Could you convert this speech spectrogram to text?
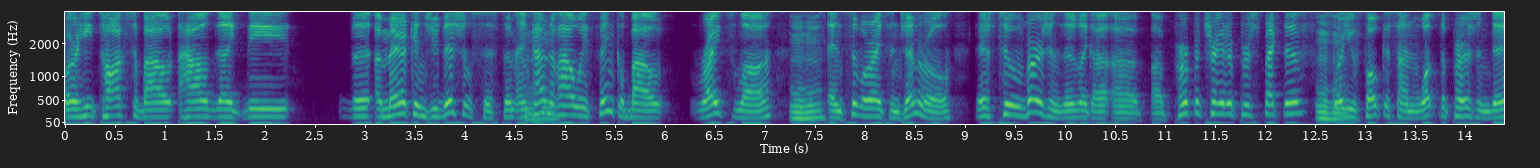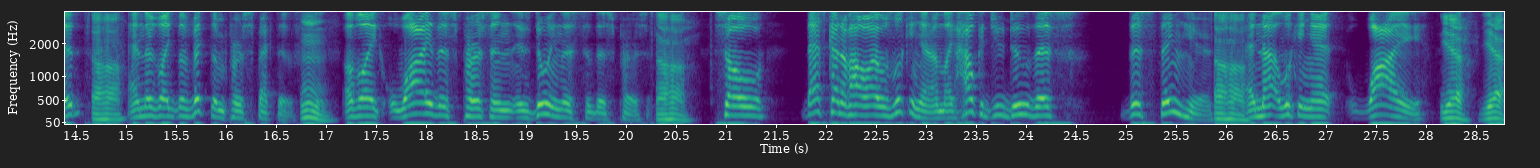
where he talks about how like the the American judicial system and mm-hmm. kind of how we think about rights law Mm-hmm. and civil rights in general, there's two versions. There's like a, a, a perpetrator perspective where you focus on what the person did, Mm-hmm. Uh-huh. and there's like the victim perspective Mm. of like why this person is doing this to this person. Uh huh. So that's kind of how I was looking at it. I'm like, how could you do this this thing here? Uh-huh. And not looking at why Yeah. Yeah.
